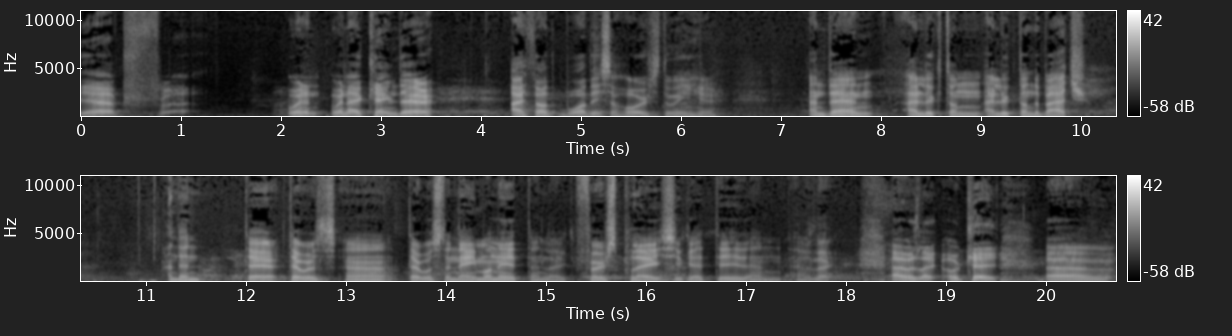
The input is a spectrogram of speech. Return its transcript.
Yeah, when when I came there, I thought, what is a horse doing here? And then I looked on I looked on the badge, and then there there was uh, there was the name on it, and like first place you get it, and I was like, I was like, okay. Um,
